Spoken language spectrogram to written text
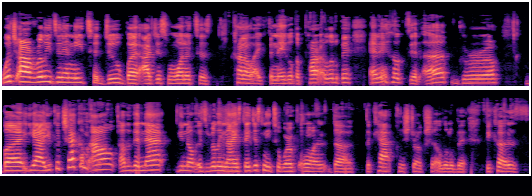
which I really didn't need to do, but I just wanted to kind of like finagle the part a little bit and it hooked it up, girl. But yeah, you could check them out. Other than that, you know, it's really nice. They just need to work on the the cap construction a little bit because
